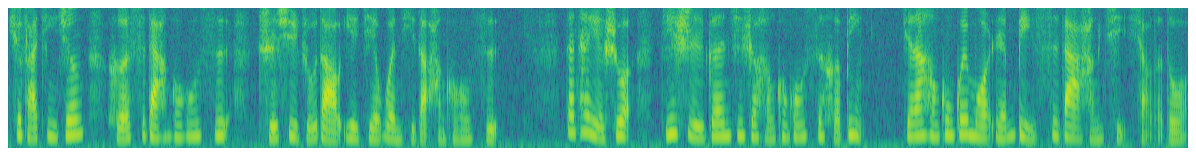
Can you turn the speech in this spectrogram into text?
缺乏竞争和四大航空公司持续主导业界问题的航空公司。但他也说，即使跟金蛇航空公司合并，捷兰航空规模仍比四大航企小得多。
